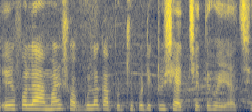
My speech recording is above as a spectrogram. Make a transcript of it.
এর ফলে আমার সবগুলো কাপড় চোপড় একটু স্যাঁতস্যাঁতে হয়ে আছে।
